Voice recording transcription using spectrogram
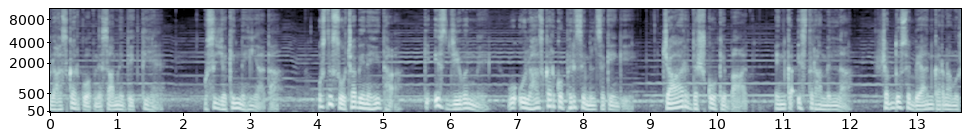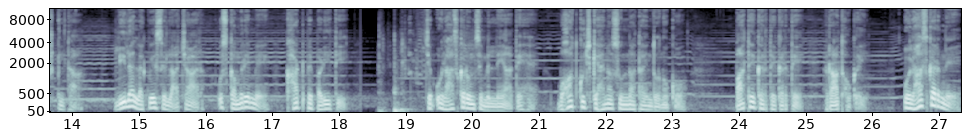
उल्लासकर को अपने सामने देखती है उसे यकीन नहीं आता। उसने सोचा भी नहीं था कि इस जीवन में वो उल्लासकर को फिर से मिल सकेंगी। चार दशकों के बाद इनका इस तरह मिलना, शब्दों से बयान करना मुश्किल था। लीला लकवे से लाचार उस कमरे में खाट पे पड़ी थी। जब उल्लासकर उनसे मिलने आते हैं, बहुत कुछ कहना सुनना था इन दोनों को। बातें करते करते रात हो गई। उल्लासकर ने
